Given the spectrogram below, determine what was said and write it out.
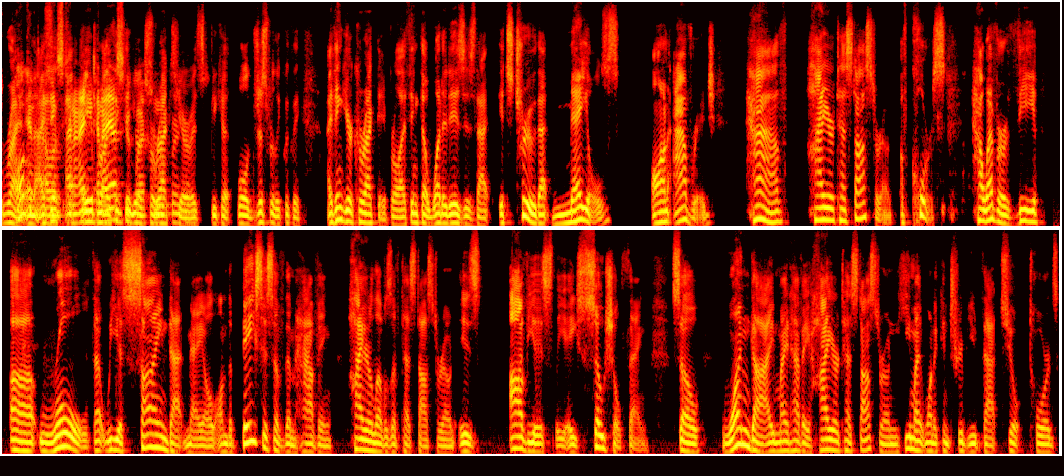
Right. and I think, I, April, I, I think that you're correct here. It's because, well, just really quickly, I think you're correct, April. I think that what it is is that it's true that males on average have higher testosterone, of course. However, the uh, role that we assign that male on the basis of them having higher levels of testosterone is obviously a social thing. So one guy might have a higher testosterone and he might want to contribute that to, towards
